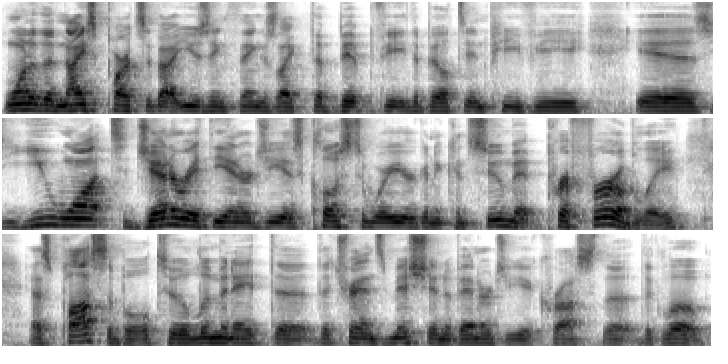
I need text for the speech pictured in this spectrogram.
one of the nice parts about using things like the BIPV, the built-in PV, is you want to generate the energy as close to where you're going to consume it, preferably as possible, to eliminate the the transmission of energy across the, the globe.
